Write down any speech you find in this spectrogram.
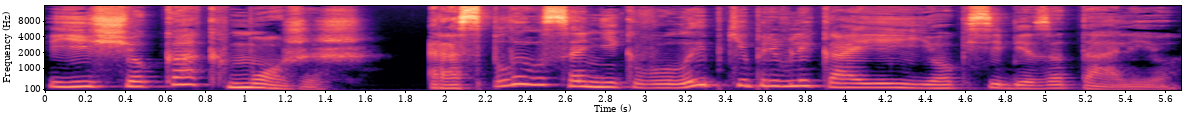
«Еще как можешь!» Расплылся Ник в улыбке, привлекая ее к себе за талию.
